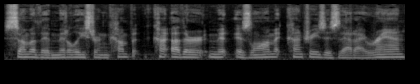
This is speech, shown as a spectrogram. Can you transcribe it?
some of the Middle Eastern other Islamic countries, is that Iran,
